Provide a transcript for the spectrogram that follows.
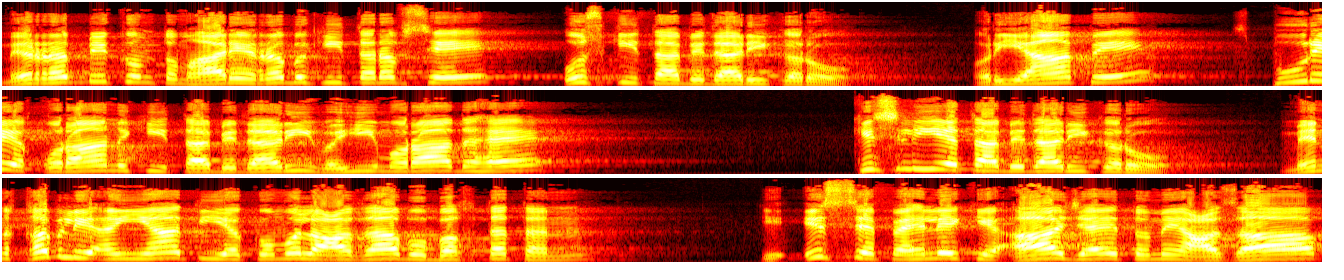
میں ربکم تمہارے رب کی طرف سے اس کی تابیداری کرو۔ اور یہاں پہ پورے قرآن کی تابیداری وہی مراد ہے۔ کس لیے تابیداری کرو؟ من قبل ایات یا کمل آزاب و بختتن اس سے پہلے کہ آ جائے تمہیں عذاب،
